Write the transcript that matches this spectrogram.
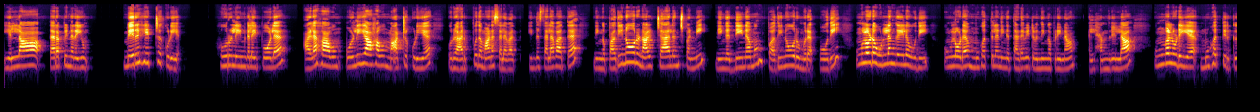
எல்லா தரப்பினரையும் மெருகேற்றக்கூடிய ஹூருலீன்களைப் போல அழகாகவும் ஒளியாகவும் மாற்றக்கூடிய ஒரு அற்புதமான செலவாத் இந்த செலவாத்தை நீங்கள் பதினோரு நாள் சேலஞ்ச் பண்ணி நீங்கள் தினமும் பதினோரு முறை ஓதி உங்களோட உள்ளங்கையில் ஊதி உங்களோட முகத்தில் நீங்கள் தடவிட்டு வந்தீங்க அப்படின்னா அல்ஹம்துல்லா உங்களுடைய முகத்திற்கு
